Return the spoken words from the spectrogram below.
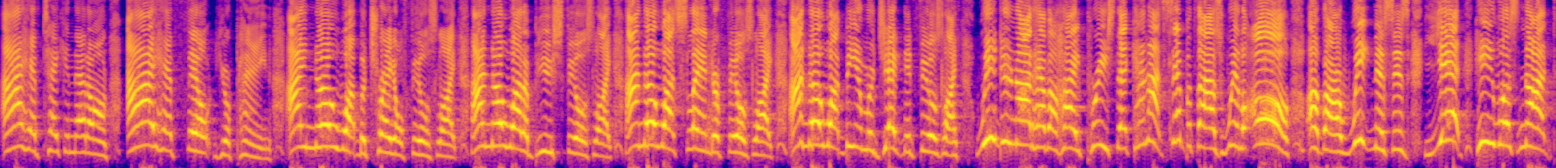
I have taken that on. I have felt your pain. I know what betrayal feels like. I know what abuse feels like. I know what slander feels like. I know what being rejected feels like. We do not have a high priest that cannot sympathize with all of our weaknesses, yet he was not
